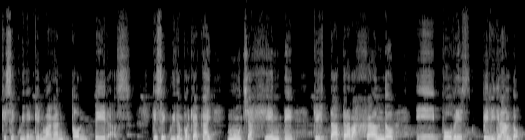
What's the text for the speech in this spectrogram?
que se cuiden, que no hagan tonteras, que se cuiden, porque acá hay mucha gente que está trabajando y pobres peligrando,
